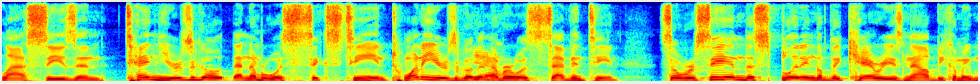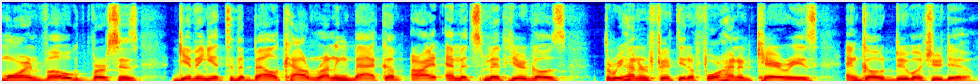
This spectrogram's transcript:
last season. 10 years ago, that number was 16. 20 years ago, yeah. that number was 17. So we're seeing the splitting of the carries now becoming more in vogue versus giving it to the bell cow running back of, all right, Emmitt Smith, here goes 350 to 400 carries and go do what you do.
